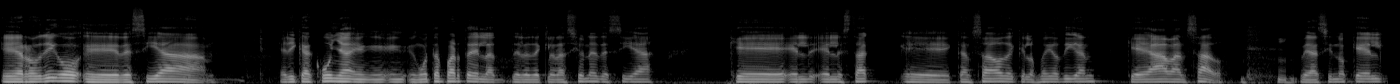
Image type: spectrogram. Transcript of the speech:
Eh, Rodrigo eh, decía, Erika Acuña, en, en- en otra parte de, la- de las declaraciones decía que él, él está eh, cansado de que los medios digan que ha avanzado, ¿vea? sino que él,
